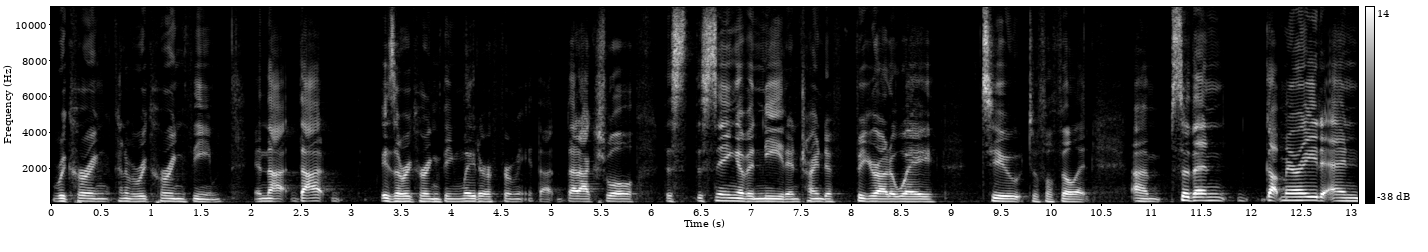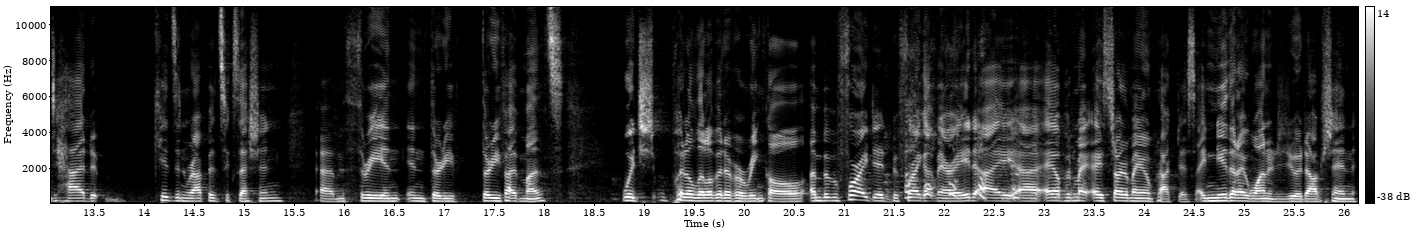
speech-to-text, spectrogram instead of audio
recurring kind of a recurring theme and that that is a recurring theme later for me that that actual this the seeing of a need and trying to figure out a way to to fulfill it um, so then got married and had kids in rapid succession um, three in, in 30, 35 months which put a little bit of a wrinkle. Um, but before I did, before I got married, I, uh, I opened my, I started my own practice. I knew that I wanted to do adoption.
